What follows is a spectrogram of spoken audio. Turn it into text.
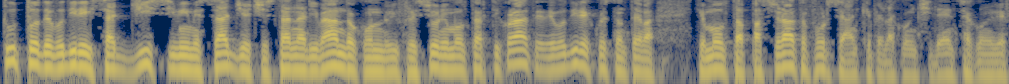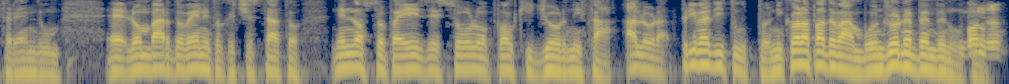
tutto, devo dire, i saggissimi messaggi che ci stanno arrivando con riflessioni molto articolate. Devo dire che questo è un tema che è molto appassionato, forse anche per la coincidenza con il referendum eh, Lombardo-Veneto che c'è stato nel nostro paese solo pochi giorni fa. Allora, prima di tutto, Nicola Padovan, buongiorno e benvenuto. Buongiorno.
